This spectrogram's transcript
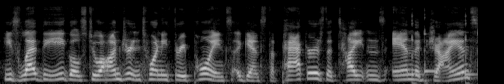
He's led the Eagles to 123 points against the Packers, the Titans, and the Giants.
